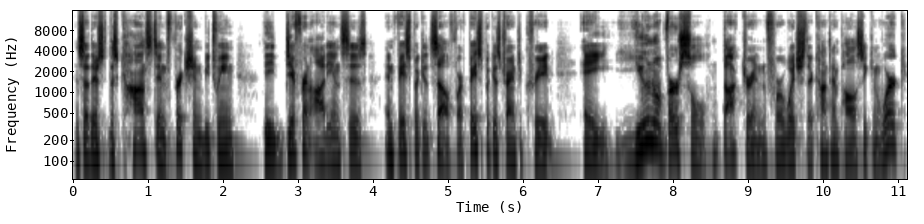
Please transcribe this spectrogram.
And so there's this constant friction between the different audiences and Facebook itself, where Facebook is trying to create a universal doctrine for which their content policy can work,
